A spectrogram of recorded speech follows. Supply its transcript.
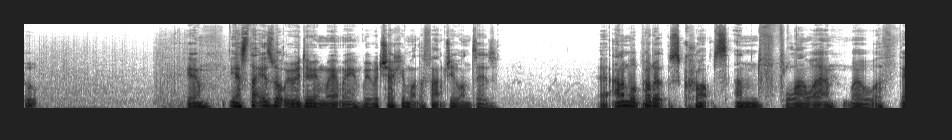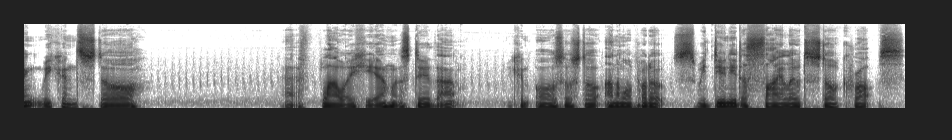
Oh, go. Yes, that is what we were doing, weren't we? We were checking what the factory wanted. Uh, animal products, crops, and flour. Well, I think we can store uh, flour here. Let's do that. We can also store animal products. We do need a silo to store crops.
